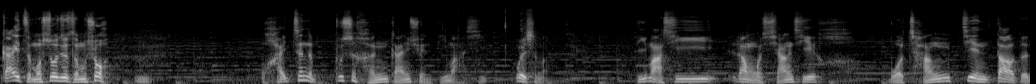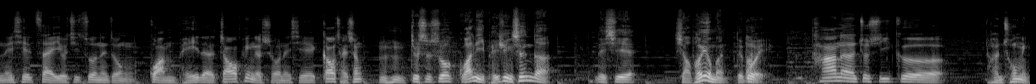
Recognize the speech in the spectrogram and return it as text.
该怎么说就怎么说。嗯，我还真的不是很敢选迪马西。为什么？迪马西让我想起我常见到的那些在，尤其做那种管培的招聘的时候，那些高材生。嗯哼，就是说管理培训生的那些小朋友们，对吧？对，他呢就是一个很聪明，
